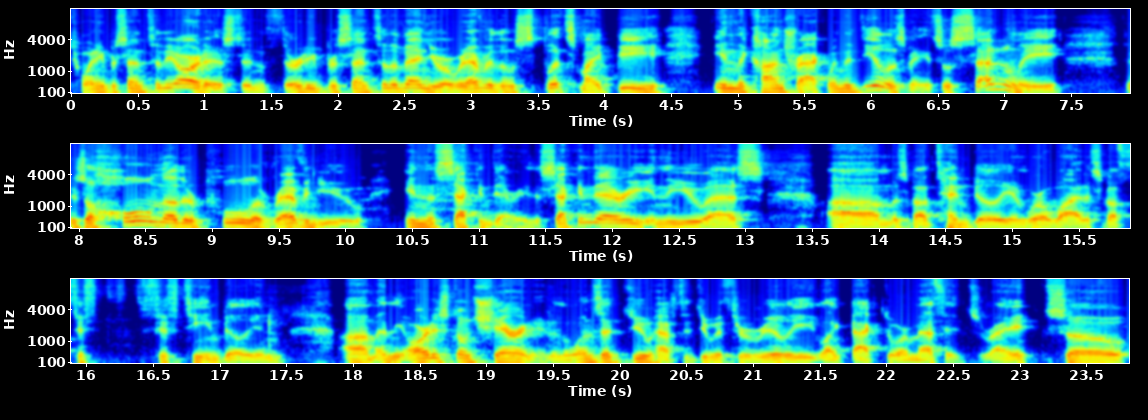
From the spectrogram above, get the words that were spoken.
20% to the artist and 30% to the venue or whatever those splits might be in the contract when the deal is made. So suddenly there's a whole nother pool of revenue in the secondary. The secondary in the US um, about 10 billion worldwide. It's about 15 billion. Um, and the artists don't share in it. And the ones that do have to do it through really like backdoor methods, right? So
